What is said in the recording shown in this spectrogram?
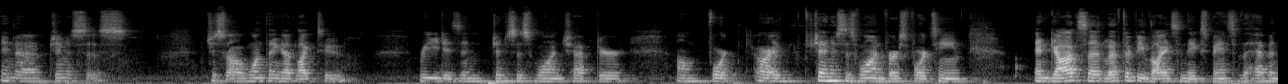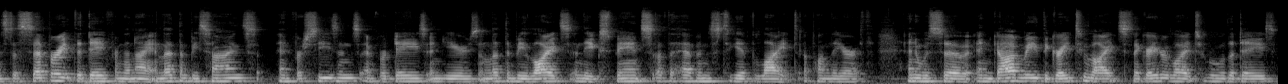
In uh, Genesis, just uh, one thing I'd like to read is in Genesis 1, chapter um, four, or Genesis 1, verse 14. And God said, Let there be lights in the expanse of the heavens to separate the day from the night, and let them be signs, and for seasons, and for days and years, and let them be lights in the expanse of the heavens to give light upon the earth. And it was so. And God made the great two lights, the greater light to rule the days,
